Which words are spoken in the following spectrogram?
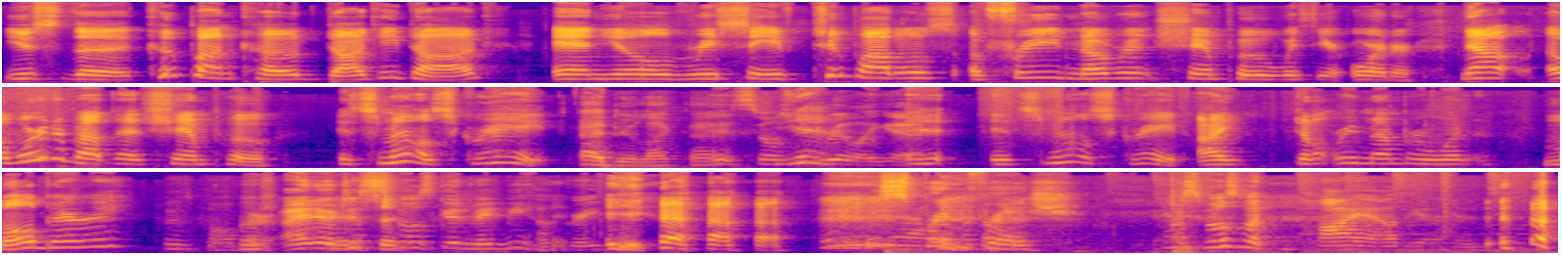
use the coupon code doggy dog and you'll receive two bottles of free no rinse shampoo with your order. Now, a word about that shampoo. It smells great. I do like that. It smells Yeah, really good. It, it smells great. I don't remember what mulberry. It smells better. I know, it just It's a- smells good. Made me hungry. Yeah. It's spring fresh. It smells like pie out of the oven.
